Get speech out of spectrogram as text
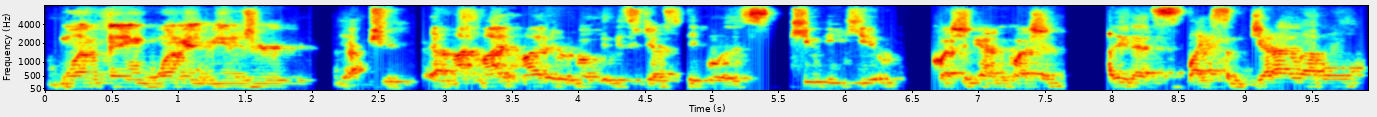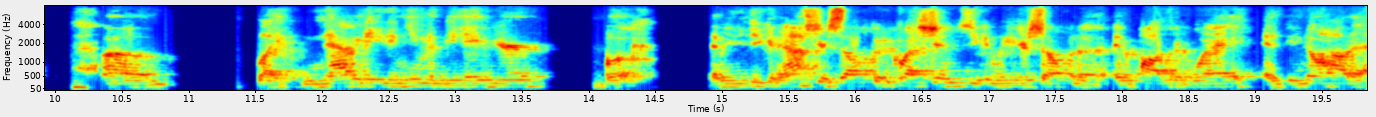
one thing, one minute manager yeah, shoot. Yeah, my, my, my favorite book that we suggest to people is QBQ, Question Behind the Question. I think that's like some Jedi level, um, like navigating human behavior book. I mean, if you can ask yourself good questions, you can lead yourself in a, in a positive way. And if you know how to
